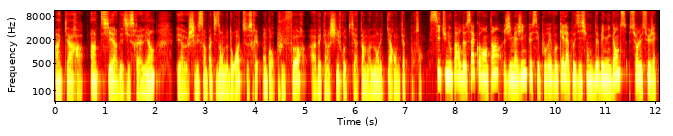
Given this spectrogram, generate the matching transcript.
un quart à un tiers des Israéliens. Et euh, chez les sympathisants de droite, ce serait encore plus fort, avec un chiffre qui atteint maintenant les 44%. Si tu nous parles de ça, Corentin, j'imagine que c'est pour évoquer la position de Benny Gantz sur le sujet.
